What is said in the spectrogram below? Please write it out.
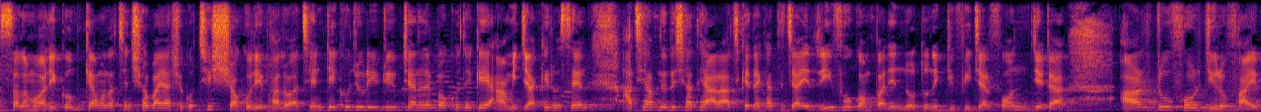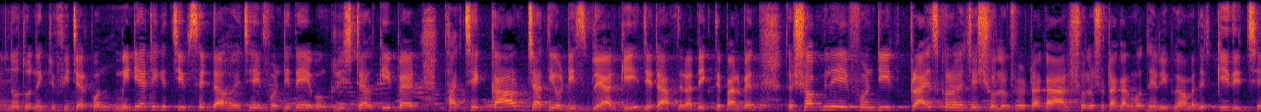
আসসালামু আলাইকুম। কেমন আছেন সবাই? আশা করছি সকলেই ভালো আছেন। টেকহুজুর ইউটিউব চ্যানেলের পক্ষ থেকে আমি জাকির হোসেন। আছি আপনাদের সাথে আর আজকে দেখাতে চাই রিভো কোম্পানির নতুন একটি ফিচার ফোন যেটা আর টু ফোর জিরো ফাইভ নতুন একটি ফিচার ফোন মিডিয়াটেকের চিপসেট দেওয়া হয়েছে এই ফোনটিতে এবং ক্রিস্টাল কিপ্যাড থাকছে কার্ভ জাতীয় ডিসপ্লে আর কি, যেটা আপনারা দেখতে পারবেন। তো সব মিলিয়ে এই ফোনটির প্রাইস করা হয়েছে ষোলোশো টাকা আর ষোলোশো টাকার মধ্যে রিভিউ আমাদের কি দিচ্ছে,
